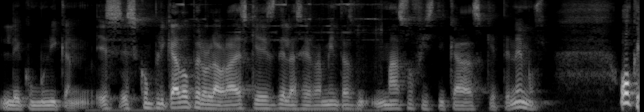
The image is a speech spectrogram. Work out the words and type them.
le comunican. Es, es complicado, pero la verdad es que es de las herramientas más sofisticadas que tenemos. Ok,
